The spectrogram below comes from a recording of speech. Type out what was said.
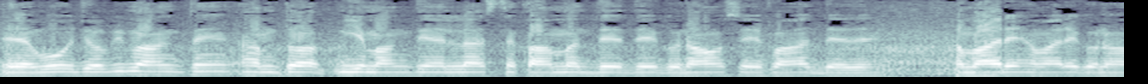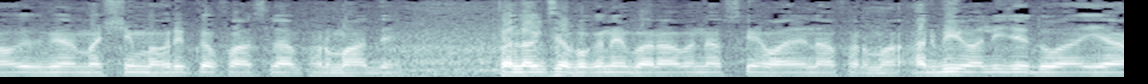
وہ جو بھی مانگتے ہیں، ہم تو یہ مانگتے ہیں، اللہ استقامت دے دے، گناہوں سے حفاظت دے دے۔ ہمارے ہمارے گناہوں کے درمیان مشرق، مغرب کا فاصلہ فرما دے۔ پلک جھپکنے، برابر نفس کے حوالے نہ فرما۔ عربی والی جو دعا یا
